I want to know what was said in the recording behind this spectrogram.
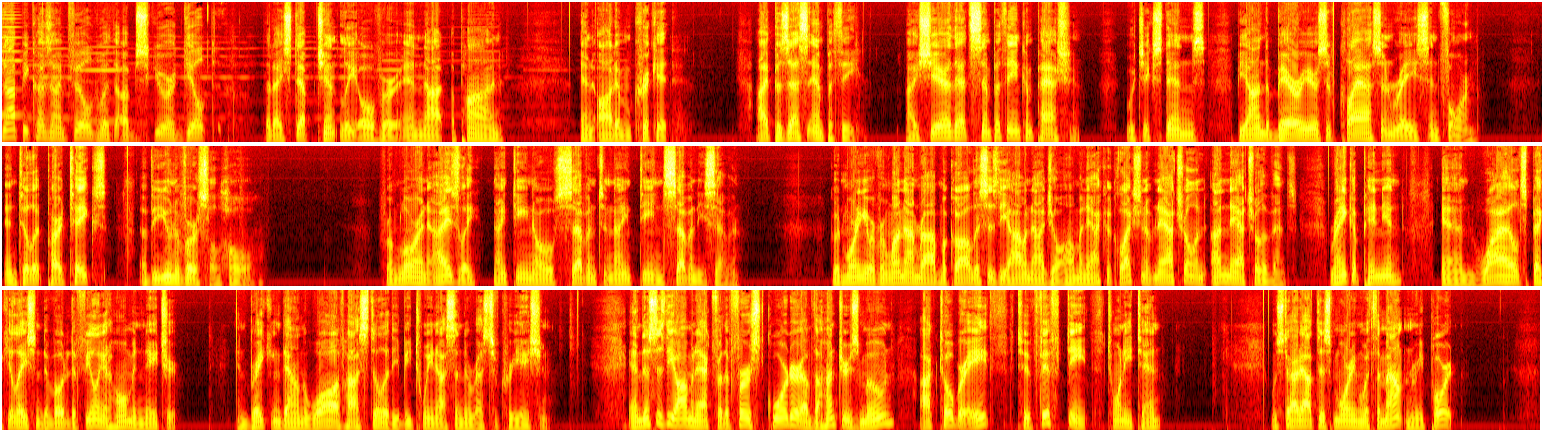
Not because I'm filled with obscure guilt that I step gently over and not upon an autumn cricket. I possess empathy. I share that sympathy and compassion which extends beyond the barriers of class and race and form until it partakes of the universal whole. From Loren Eiseley, 1907 to 1977. Good morning, everyone. I'm Rob McCall. This is the Awanadjo Almanac, a collection of natural and unnatural events, rank opinion, and wild speculation devoted to feeling at home in nature and breaking down the wall of hostility between us and the rest of creation. And this is the almanac for the first quarter of the Hunter's Moon, October 8th to 15th, 2010. We'll start out this morning with the mountain report.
